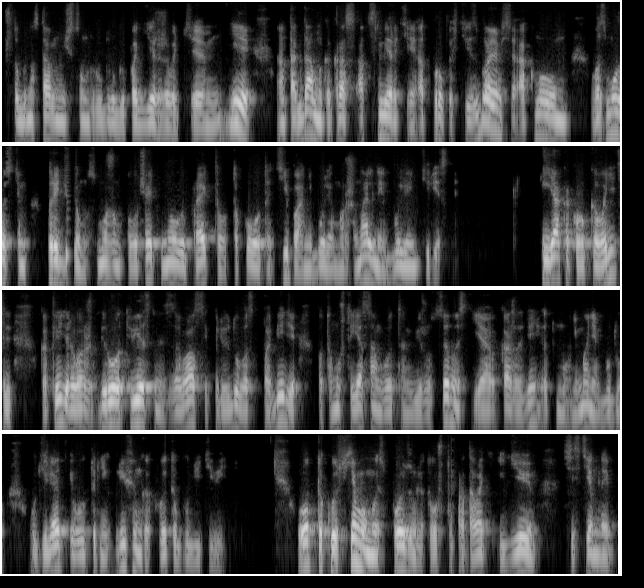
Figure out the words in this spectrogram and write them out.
чтобы наставничеством друг друга поддерживать. Эм, и а, тогда мы как раз от смерти, от пропасти избавимся, а к новым возможностям придем, сможем получать новые проекты вот такого-то типа, они более маржинальные, более интересные. И я, как руководитель, как лидер ваш, беру ответственность за вас и приведу вас к победе, потому что я сам в этом вижу ценность, я каждый день этому внимание буду уделять, и в утренних брифингах вы это будете видеть. Вот такую схему мы используем для того, чтобы продавать идею системной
